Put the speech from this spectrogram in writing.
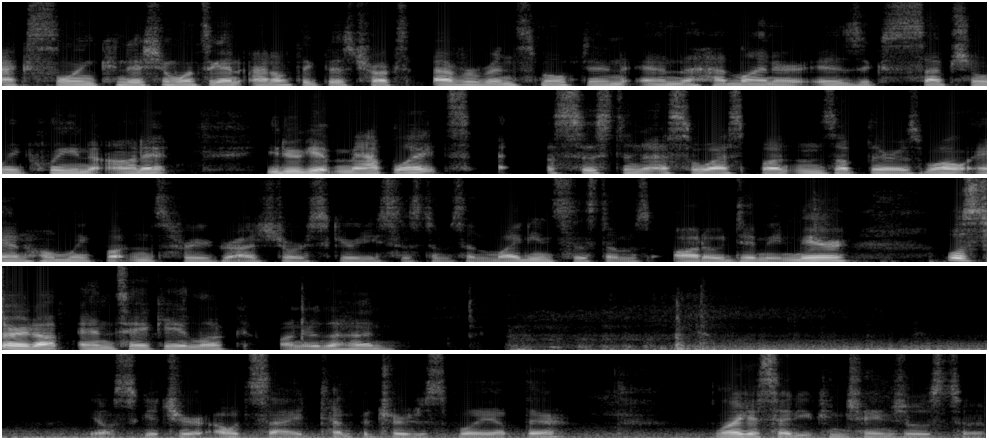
excellent condition. Once again, I don't think this truck's ever been smoked in, and the headliner is exceptionally clean on it. You do get map lights, assist and SOS buttons up there as well, and HomeLink buttons for your garage door security systems and lighting systems, auto dimming mirror. We'll start it up and take a look under the hood. You also get your outside temperature display up there. Like I said, you can change those to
